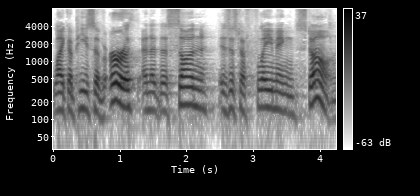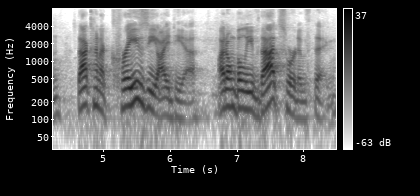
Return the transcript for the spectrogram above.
like a piece of earth and that the sun is just a flaming stone. That kind of crazy idea. I don't believe that sort of thing.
